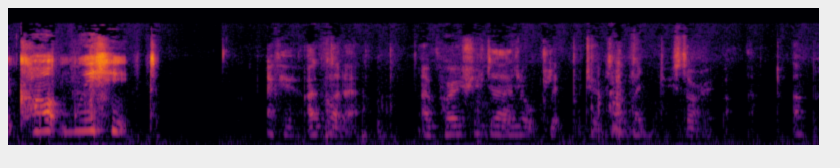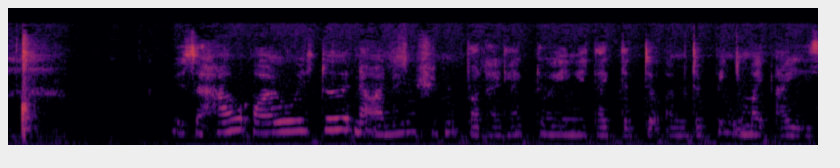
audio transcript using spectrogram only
I can't wait. Okay, I got it. I probably should do that little clip, which I was not meant to. Sorry about that. Um, is that how I always do it? No, I know you shouldn't, but I like doing it like that. I'm dipping in my eyes.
